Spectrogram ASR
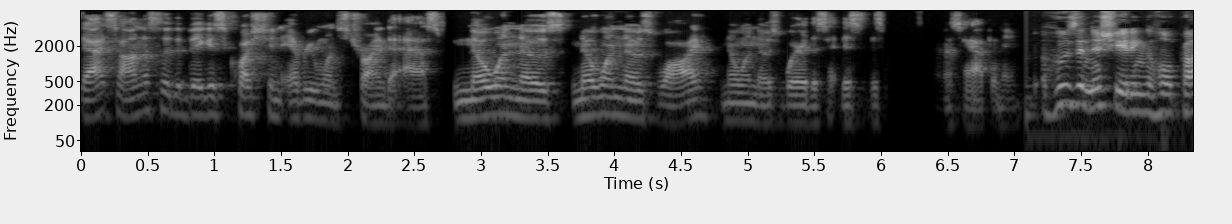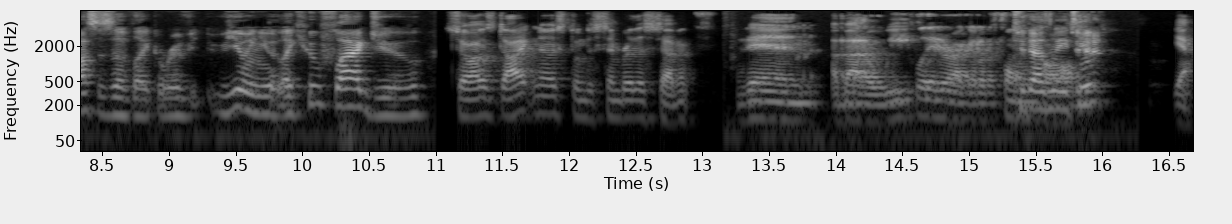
that's honestly the biggest question everyone's trying to ask. No one knows. No one knows why. No one knows where this this this is happening. Who's initiating the whole process of like reviewing you? Like who flagged you? So I was diagnosed on December the seventh. Then about a week later, I got a phone 2018? call. Yeah.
